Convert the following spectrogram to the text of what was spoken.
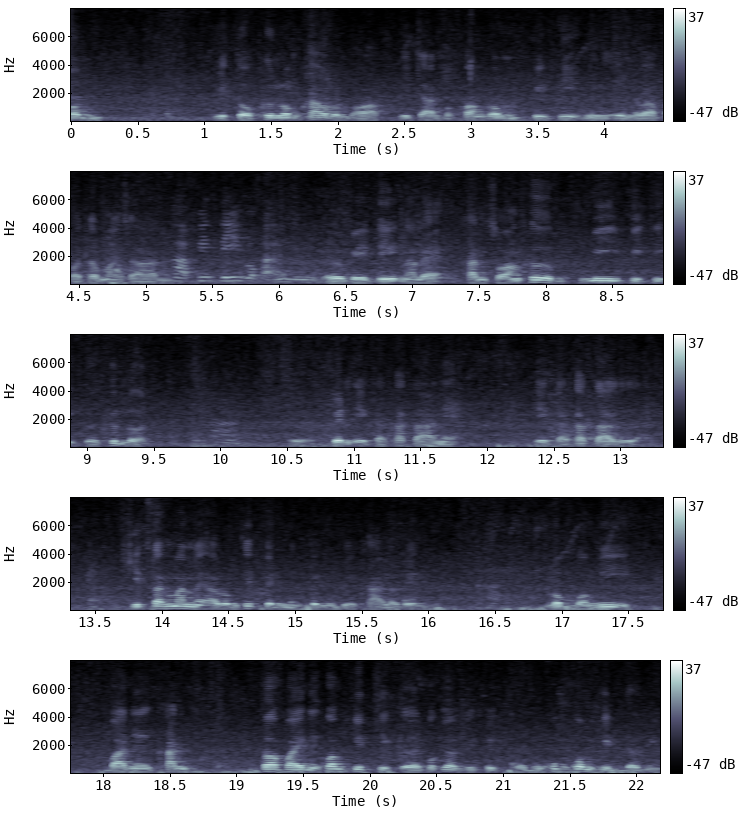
ลมวิตกคือลมเข้าลมออก วิจารณ์ปกครองลมปีตินี่เองเรียกว่าปัทมาฌานค่ะปิติบอกค่ะอันนี้เออปีตินั่นแหละขั้นสองคือมีปีติเกิดขึ้นเลยค่ะเออเป็นเอกคตาเนี่ยเอกคตาคือ จิตตั้งมั่นในอารมณ์ที่เป็นหนึ่งเป็นอุเบกขาเราเด่นค่ะลมบ่มีบานในคันต่อไปในความคิดที่เกิด พวกเจ้าสิไปคุมคุ้มความคิดเดี๋ยวนี้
